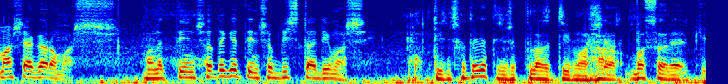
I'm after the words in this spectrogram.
মাস, এগারো মাস মানে তিনশো থেকে তিনশো বিশটা ডিম আসে। তিনশো থেকে তিনশো প্লাস ডিম আসে আর বছরে আর কি।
